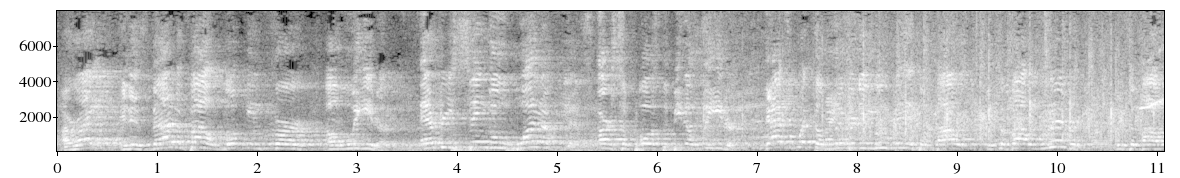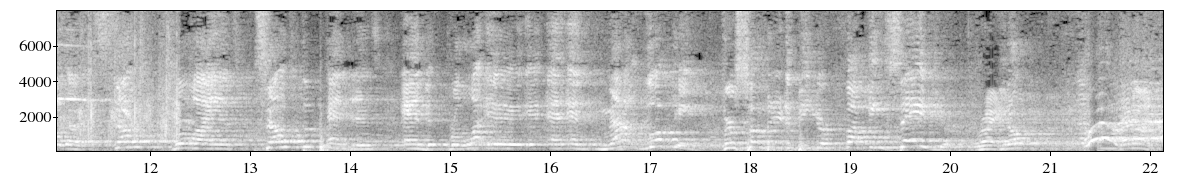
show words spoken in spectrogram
All right? It is not about looking for a leader. Every single one of you are supposed to be the leader. That's what the liberty movement is about. It's about liberty. It's about uh, self-reliance, self-dependence, and, and, and not looking for somebody to be your fucking savior. Right. You know?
